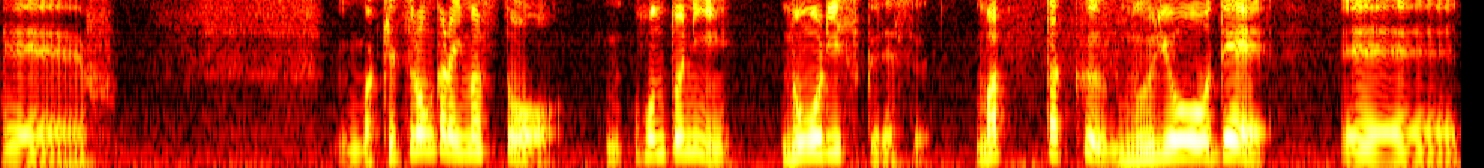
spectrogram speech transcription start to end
えまあ、結論から言いますと、本当にノーリスクです。全く無料で、えー、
